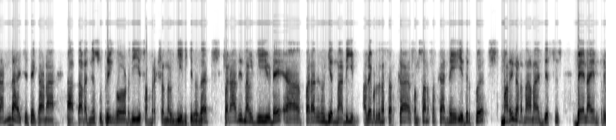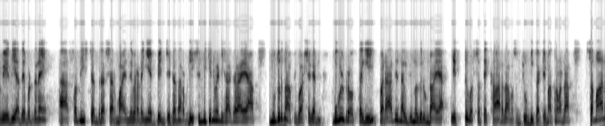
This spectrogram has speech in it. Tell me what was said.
രണ്ടാഴ്ചത്തേക്കാണ് തടഞ്ഞ് സുപ്രീം കോടതി സംരക്ഷണം നൽകിയിരിക്കുന്നത്. പരാതി നൽകിയുടെ പരാതി നൽകിയ നടിയും അതേപോലെ തന്നെ സർക്കാർ സംസ്ഥാന സർക്കാരിന്റെ എതിർപ്പ് മറികടന്നാണ് ജസ്റ്റിസ് ബേലായം ത്രിവേദി അതേപോലെ തന്നെ സതീഷ് ചന്ദ്ര ശർമ്മ എന്നിവരടങ്ങിയ ബെഞ്ചിന്റെ നടപടി. സിദ്ദിഖിന് വേണ്ടി ഹാജരായ മുതിർന്ന അഭിഭാഷകൻ മുകുൾ റോത്തഗി പരാതി നൽകുന്നതിലുണ്ടായ എട്ട് വർഷത്തെ കാലതാമസം ചൂണ്ടിക്കാട്ടി. മാത്രമല്ല സമാന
